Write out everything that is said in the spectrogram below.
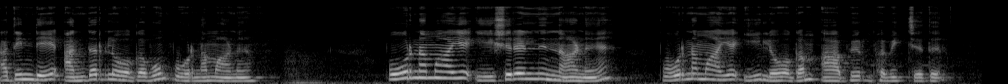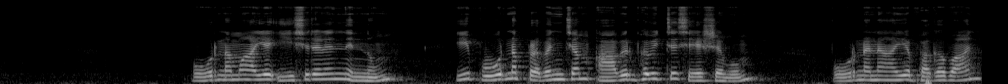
അതിന്റെ അന്തർലോകവും പൂർണമാണ്. പൂർണമായ ഈശ്വരനിൽ നിന്നാണ് പൂർണമായ ഈ ലോകം ആവിർഭവിച്ചത്. പൂർണമായ ഈശ്വരനിൽ നിന്നും ഈ പൂർണ പ്രപഞ്ചം ആവിർഭവിച്ച ശേഷവും പൂർണനായ ഭഗവാൻ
